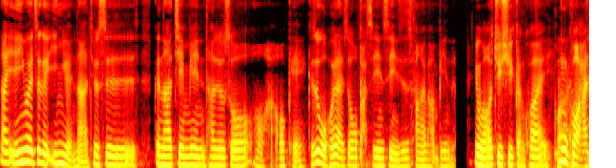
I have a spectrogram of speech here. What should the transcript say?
那也因为这个姻缘呐，就是跟他见面，他就说：“哦，好，OK。”可是我回来之后，我把这件事情是放在旁边的，因为我要继续赶快募款，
